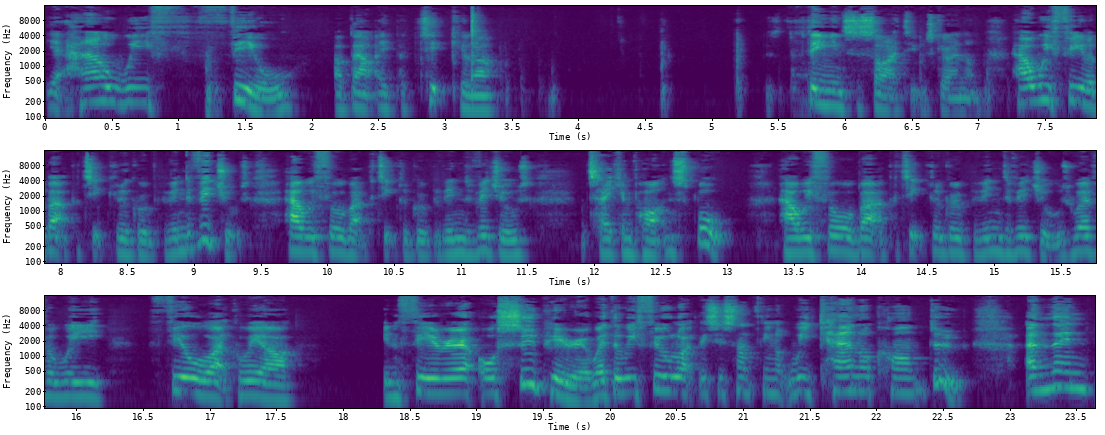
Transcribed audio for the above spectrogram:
yeah, how we feel about a particular thing in society that's going on, how we feel about a particular group of individuals, how we feel about a particular group of individuals taking part in sport, how we feel about a particular group of individuals, whether we feel like we are inferior or superior, whether we feel like this is something that we can or can't do. And then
